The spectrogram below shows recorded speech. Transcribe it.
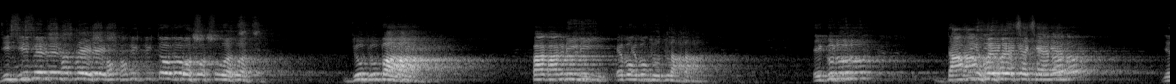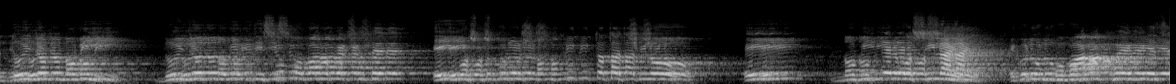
জিসিমের সাথে সম্পৃক্ত বস্তু আছে, জুব্বা, পাগড়ি এবং জুতা। এগুলো দামি হয়ে গেছে কেন? যে দুইজন নবী, দুইজন নবীর যিশু মোবারকের সাথে এই বস্তুগুলোর সম্পৃক্ততা ছিল এই নবীদের ওসিলায়। এগুলো মোবারক হয়ে গিয়েছে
